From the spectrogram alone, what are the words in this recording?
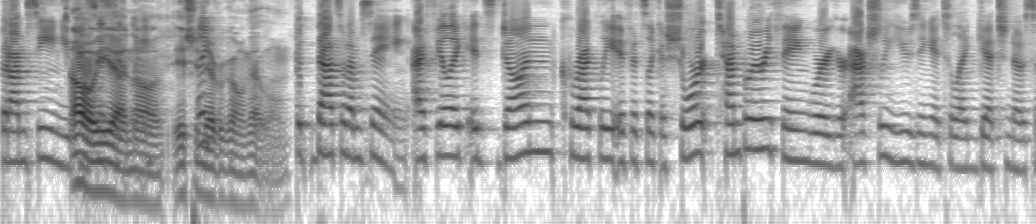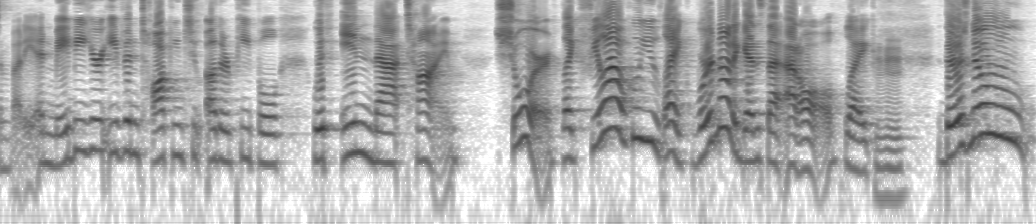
But I'm seeing you. Oh yeah, no, it should Like, never go on that long. But that's what I'm saying. I feel like it's done correctly if it's like a short temporary thing where you're actually using it to like get to know somebody. And maybe you're even talking to other people within that time. Sure. Like feel out who you like. We're not against that at all. Like mm-hmm. there's no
